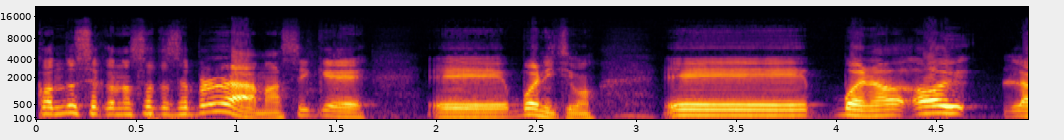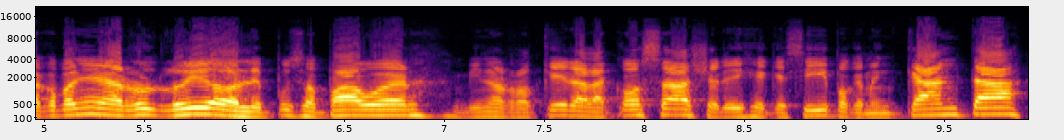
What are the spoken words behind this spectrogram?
conduce con nosotros el programa, así que eh, buenísimo. Eh, bueno, hoy la compañera Ruth Ríos le puso power, vino rockera la cosa, yo le dije que sí porque me encanta,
